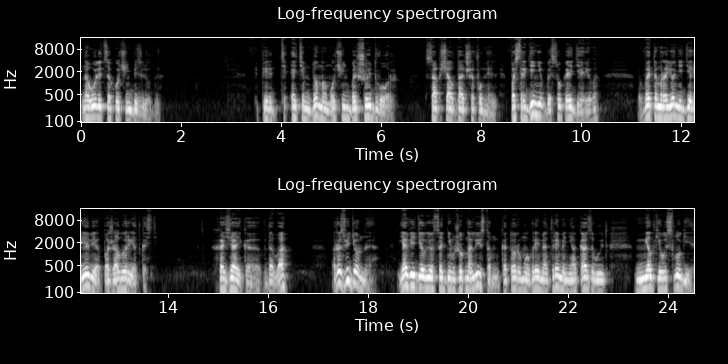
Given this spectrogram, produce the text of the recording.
на улицах очень безлюдных. Перед этим домом очень большой двор, сообщал дальше Фумель. Посредине высокое дерево. В этом районе деревья, пожалуй, редкость. Хозяйка вдова, разведенная. Я видел ее с одним журналистом, которому время от времени оказывают мелкие услуги.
